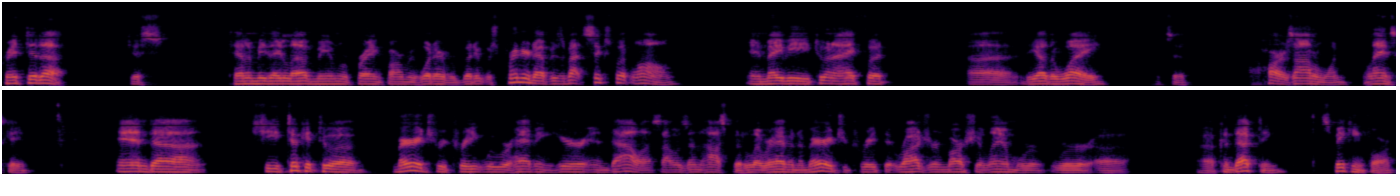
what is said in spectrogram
printed up, just telling me they love me and were praying for me, whatever. But it was printed up. It was about six foot long and maybe two and a half foot uh, the other way. It's a horizontal one, landscape. And uh, she took it to a marriage retreat we were having here in Dallas. I was in the hospital. They were having a marriage retreat that Roger and Marcia Lamb were were uh, uh, conducting, speaking for.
